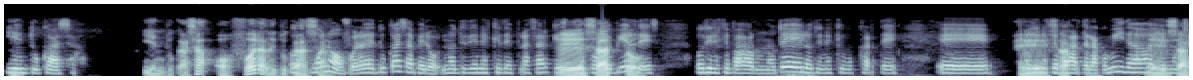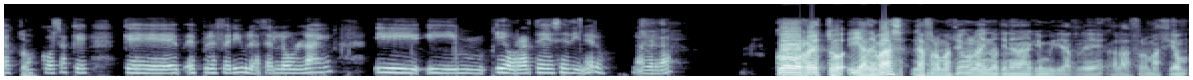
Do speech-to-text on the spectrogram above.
Y en tu casa. y en tu casa o fuera de tu O- casa. bueno, fuera de tu casa, pero no te tienes que desplazar, que es tiempo que pierdes. O tienes que pagar un hotel, o tienes que buscarte, eh, o tienes que pagarte la comida, y hay muchas cosas que, que es preferible hacerlo online y, y- y ahorrarte ese dinero, la verdad. Correcto. Y además, la formación online no tiene nada que envidiarle a la formación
